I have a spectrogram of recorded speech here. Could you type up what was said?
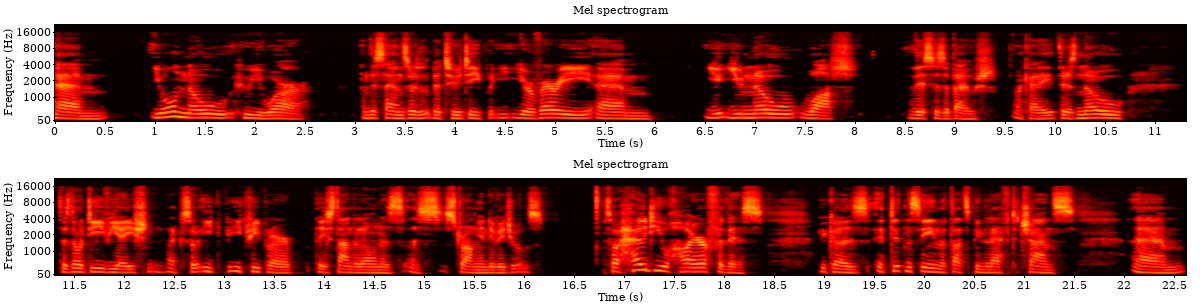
um, you all know who you are, and this sounds a little bit too deep, but you're very um, you you know what this is about. Okay, there's no there's no deviation. Like so, each each people are they stand alone as as strong individuals. So how do you hire for this? Because it didn't seem that that's been left to chance. Um,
